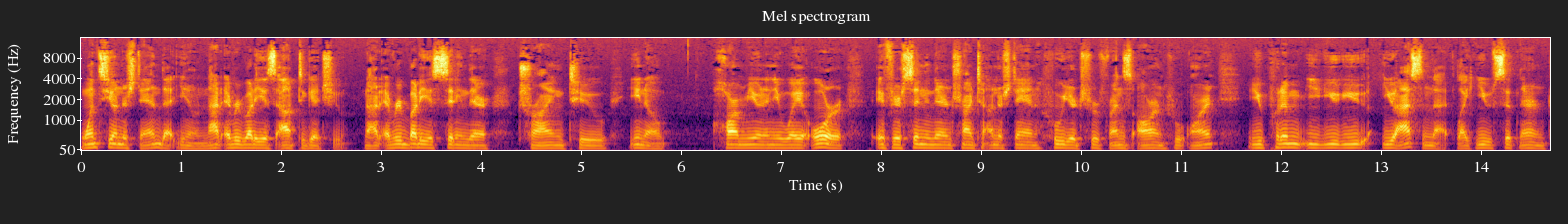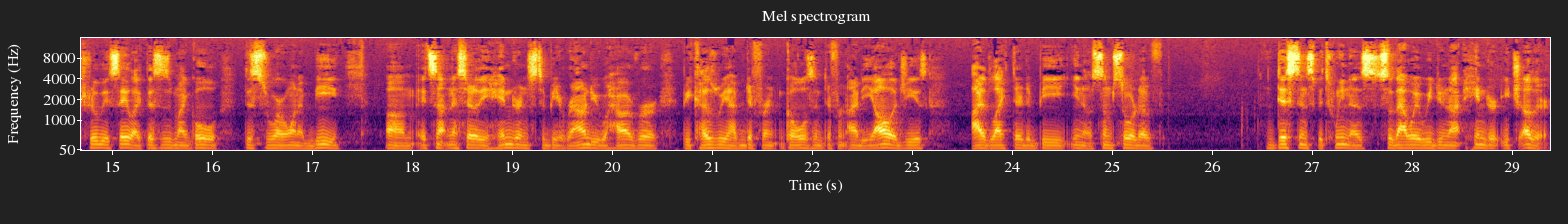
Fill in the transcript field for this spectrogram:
once you understand that, you know, not everybody is out to get you, not everybody is sitting there trying to, you know, harm you in any way, or if you're sitting there and trying to understand who your true friends are and who aren't, you put them, you, you, you, ask them that. Like you sit there and truly say, like, this is my goal, this is where I want to be. Um, it's not necessarily a hindrance to be around you. However, because we have different goals and different ideologies, I'd like there to be, you know, some sort of distance between us so that way we do not hinder each other,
